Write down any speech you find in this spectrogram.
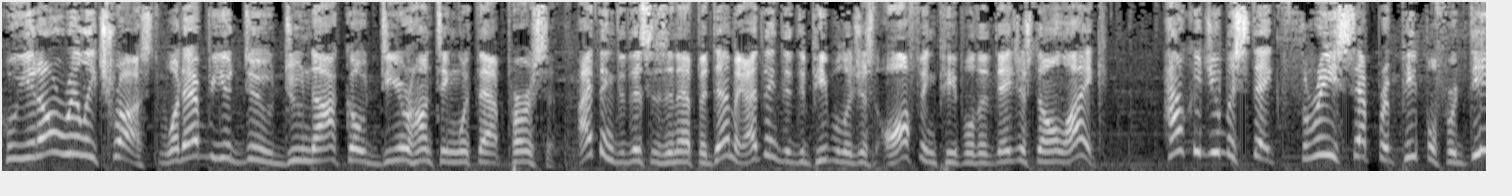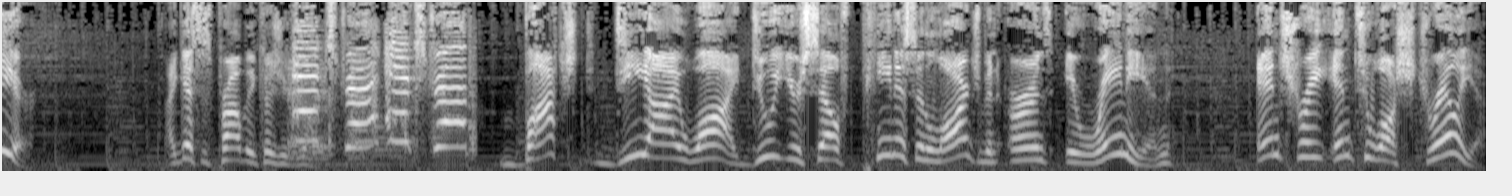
who you don't really trust, whatever you do, do not go deer hunting with that person. I think that this is an epidemic. I think that the people are just offing people that they just don't like. How could you mistake three separate people for deer? I guess it's probably because you're drunk. Extra, extra. Botched DIY do-it-yourself penis enlargement earns Iranian entry into Australia.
